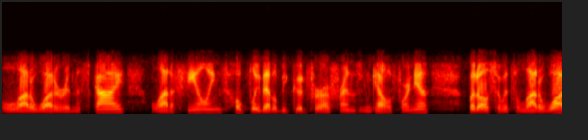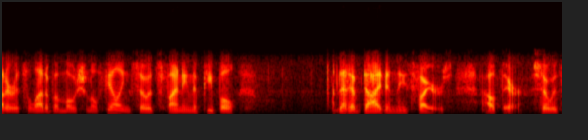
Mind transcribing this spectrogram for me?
A lot of water in the sky, a lot of feelings. Hopefully that'll be good for our friends in California. But also it's a lot of water. It's a lot of emotional feelings. So it's finding the people that have died in these fires out there. So it's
